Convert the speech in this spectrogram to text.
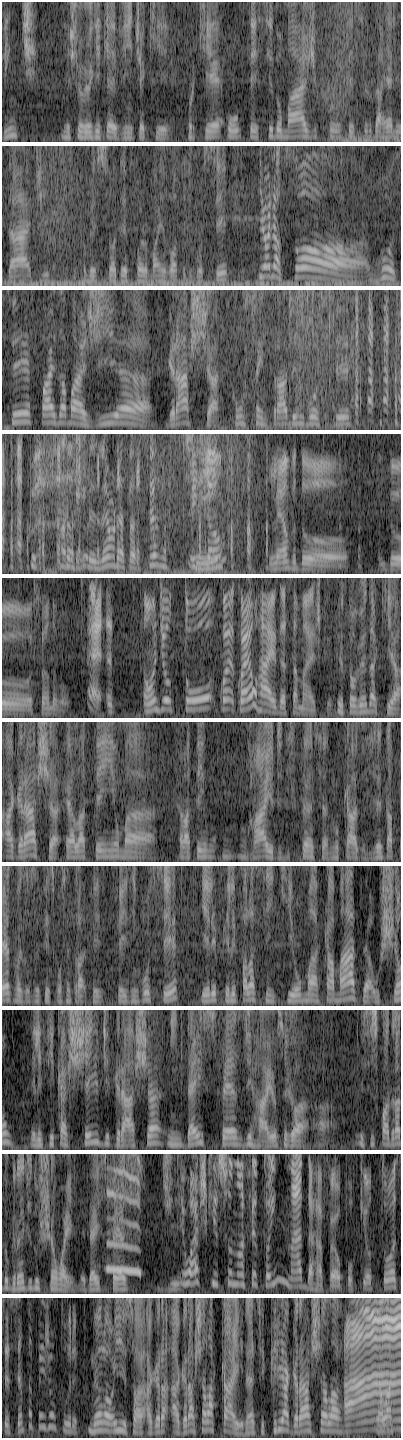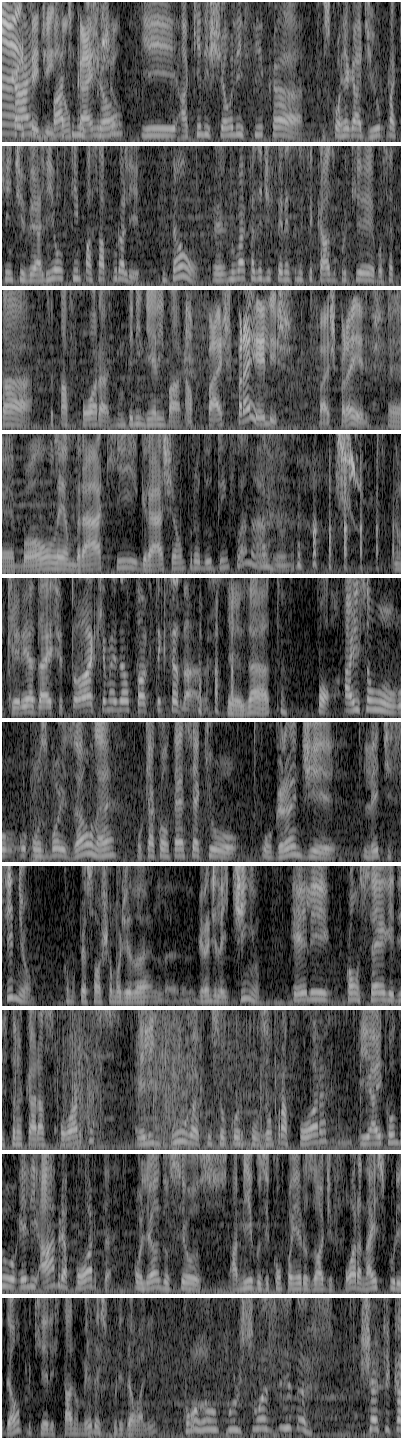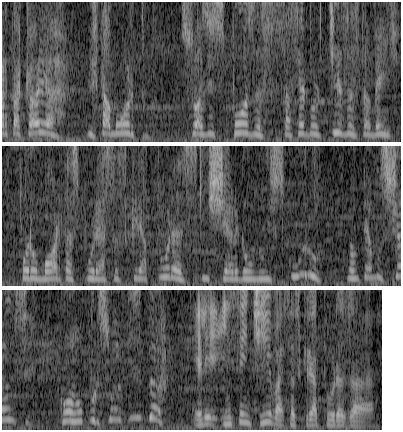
20. Deixa eu ver o que que é 20 aqui. Porque o tecido mágico, o tecido da realidade, começou a deformar em volta de você. E olha só! Você faz a magia graxa concentrada em você. Vocês lembram dessa cena? Sim. Então, lembro do. do Sandoval. É, é, onde eu tô. Qual, qual é o raio dessa mágica? Eu tô vendo aqui, ó, a graxa, ela tem uma. Ela tem um, um- raio de distância, no caso, 60 pés, mas você fez, concentrar, fez, fez em você. E ele, ele fala assim: que uma camada, o chão, ele fica cheio de graxa em 10 pés de raio. Ou seja, a- a- esses quadrados grandes do chão aí, é 10 pés de. Eu acho que isso não afetou em nada, Rafael, porque eu tô a 60 pés de altura. Não, não, isso, a, gra- a graxa ela cai, né? Você cria a graxa, ela, Ah, ela cai, entendi. bate Então no, cai no chão, chão. e aquele chão ele fica escorregadio pra quem tiver ali ou quem passar por ali. Então, eh, não vai fazer diferença nesse caso porque você tá, você tá fora, não tem ninguém ali embaixo. Não, faz pra eles. Faz pra eles. É bom lembrar que graxa é um produto inflamável, né? Não queria dar esse toque, mas é o toque que tem que ser dado. Exato. Bom, aí são o- o- os boizão, né? O que acontece é que o, o grande leticínio, como o pessoal chamou de grande leitinho, ele consegue destrancar as portas, ele empurra com o seu corpozão pra fora, e aí quando ele abre a porta, olhando os seus amigos e companheiros lá de fora na escuridão, porque ele está no meio da escuridão ali, Corram por suas vidas. Chefe Cartacaia está morto. Suas esposas, sacerdotisas também, foram mortas por essas criaturas que enxergam no escuro. Não temos chance. Corram por sua vida. ele incentiva essas criaturas a,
